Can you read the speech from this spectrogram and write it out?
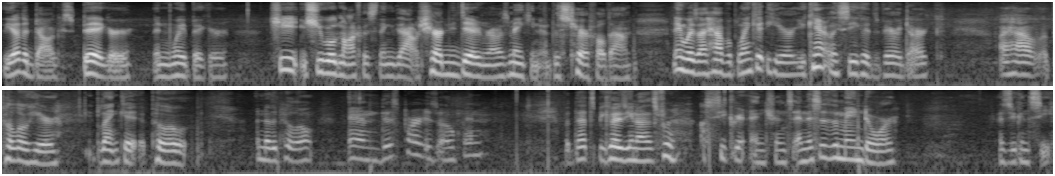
the other dog, is bigger and way bigger. She she will knock this thing down. She already did when I was making it. This chair fell down. Anyways, I have a blanket here. You can't really see because it's very dark. I have a pillow here, blanket, a pillow, another pillow, and this part is open. But that's because, you know, that's for a secret entrance. And this is the main door, as you can see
